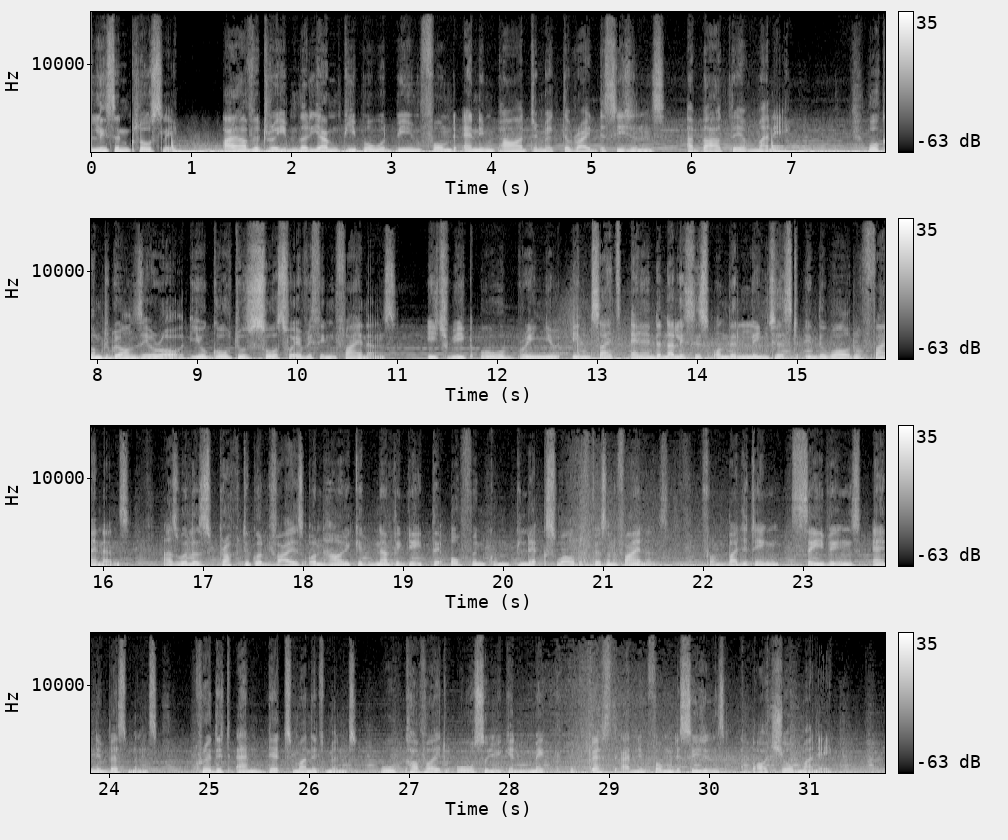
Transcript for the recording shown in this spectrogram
Listen closely. I have a dream that young people would be informed and empowered to make the right decisions about their money. Welcome to Ground Zero, your go to source for everything finance. Each week, we will bring you insights and analysis on the latest in the world of finance, as well as practical advice on how you can navigate the often complex world of personal finance, from budgeting, savings, and investments, credit and debt management. We'll cover it all so you can make the best and informed decisions about your money.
